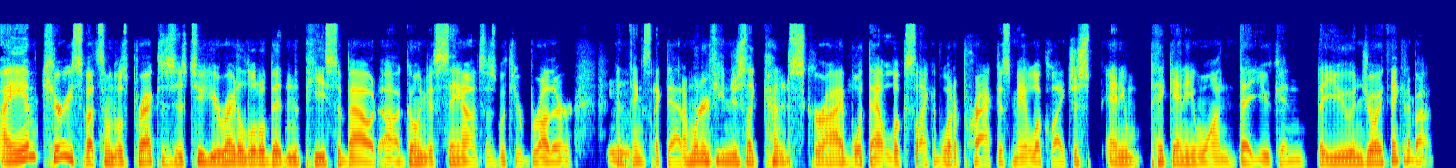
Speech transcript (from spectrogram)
I am curious about some of those practices too. You write a little bit in the piece about uh, going to seances with your brother Mhm. and things like that. I'm wondering if you can just like kind of describe what that looks like, of what a practice may look like. Just any pick any one that you can that you enjoy thinking about.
